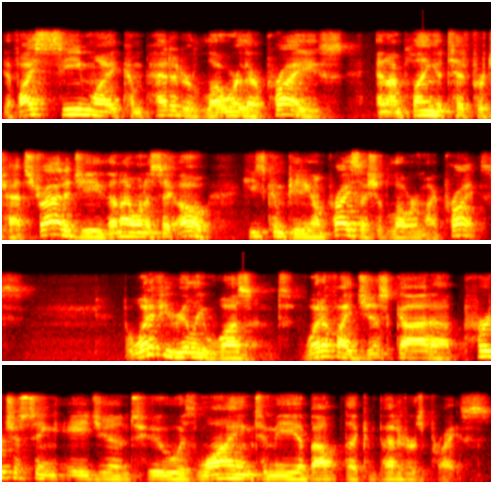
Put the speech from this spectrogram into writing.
if I see my competitor lower their price, and I'm playing a tit for tat strategy, then I want to say, oh, he's competing on price. I should lower my price. But what if he really wasn't? What if I just got a purchasing agent who was lying to me about the competitor's price?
